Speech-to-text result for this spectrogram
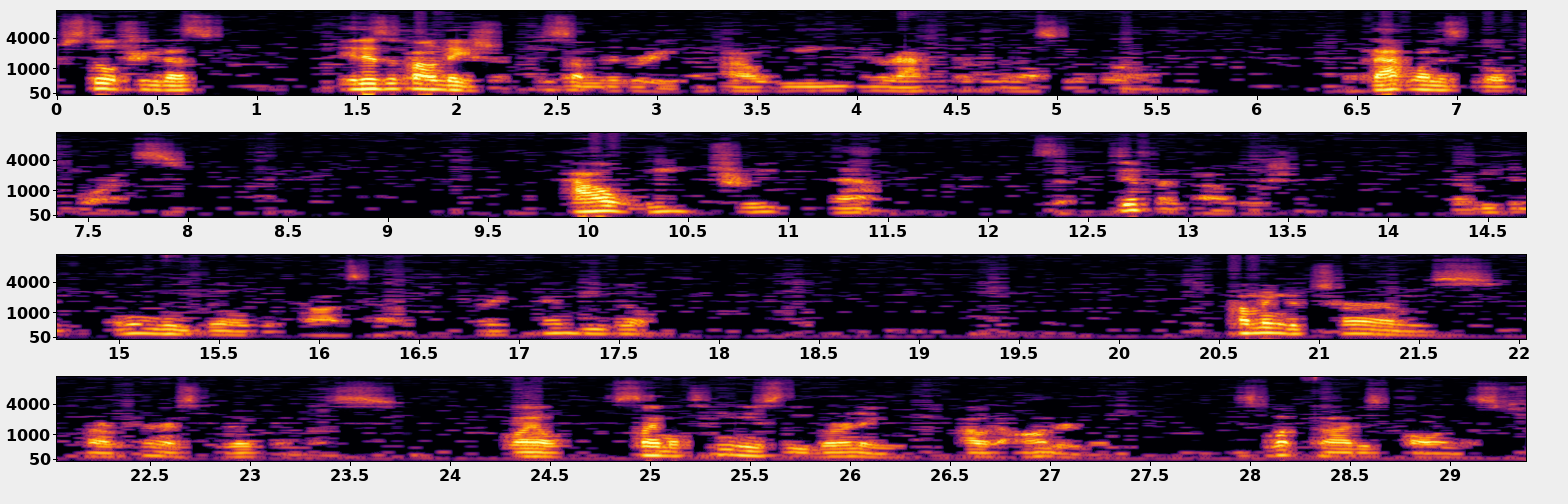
still treat us, it is a foundation to some degree of how we interact with everyone else in the world. But that one is built for us. How we treat them it's a different foundation that we can only build with God's help, or it can be built. Coming to terms with our parents' brokenness, while simultaneously learning how to honor them, is what God is calling us to.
